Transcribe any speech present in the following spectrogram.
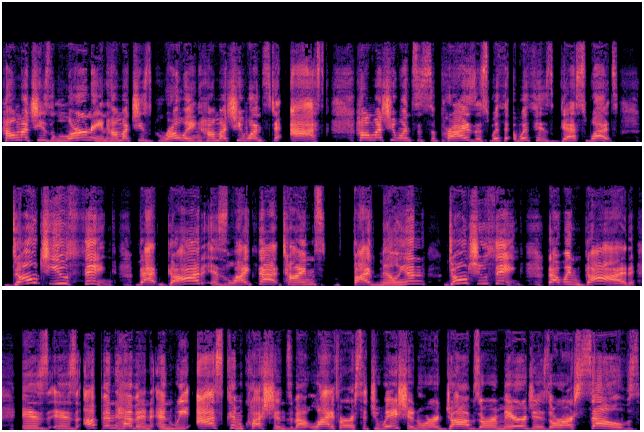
how much he's learning, how much he's growing, how much he wants to ask, how much he wants to surprise us with with his guess what's. Don't you think that God is like that times 5 million? Don't you think that when God is is up in heaven and we ask him questions about life or our situation or our jobs or our marriages or ourselves,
